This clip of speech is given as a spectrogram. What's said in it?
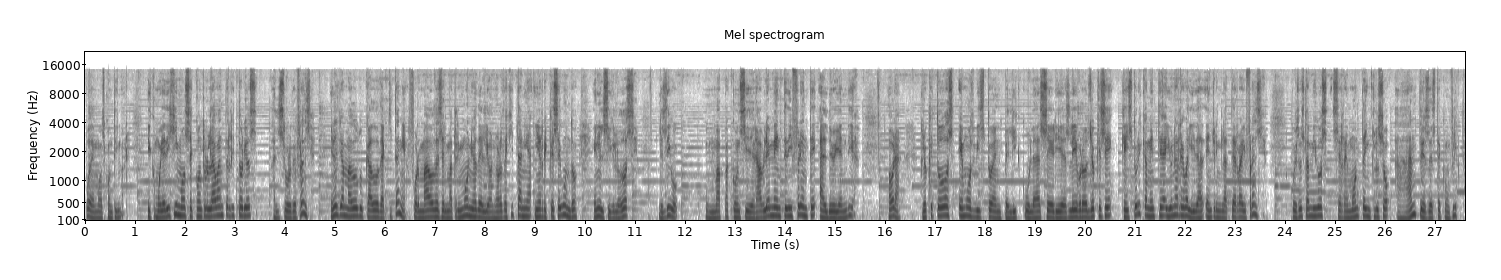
podemos continuar. Y como ya dijimos, se controlaban territorios al sur de Francia, en el llamado Ducado de Aquitania, formado desde el matrimonio de Leonor de Aquitania y Enrique II en el siglo XII. Les digo, un mapa considerablemente diferente al de hoy en día. Ahora, creo que todos hemos visto en películas, series, libros, yo que sé, que históricamente hay una rivalidad entre Inglaterra y Francia pues esto amigos se remonta incluso a antes de este conflicto.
